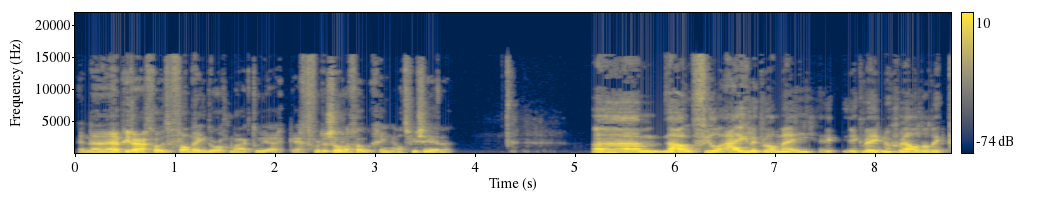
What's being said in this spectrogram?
En uh, heb je daar een grote verandering doorgemaakt toen je eigenlijk echt voor de zorg ook ging adviseren? Um, nou, viel eigenlijk wel mee. Ik, ik weet nog wel dat ik,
